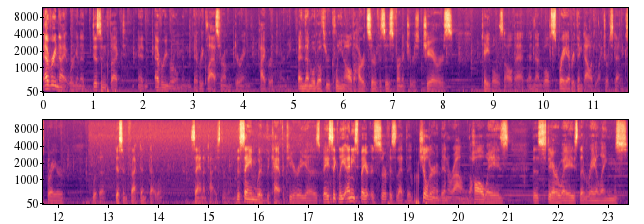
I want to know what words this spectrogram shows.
Every night, we're going to disinfect in every room in every classroom during hybrid learning. And then we'll go through, clean all the hard surfaces, furniture, chairs, tables, all that. And then we'll spray everything down with electrostatic sprayer with a disinfectant that will sanitize the room. The same with the cafeterias, basically any surface that the children have been around, the hallways, the stairways, the railings,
